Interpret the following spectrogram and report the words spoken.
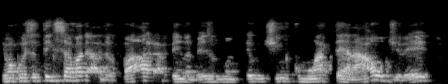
E uma coisa tem que ser avaliada: vale a pena mesmo manter o time como lateral direito?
